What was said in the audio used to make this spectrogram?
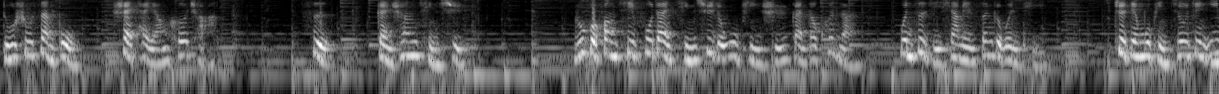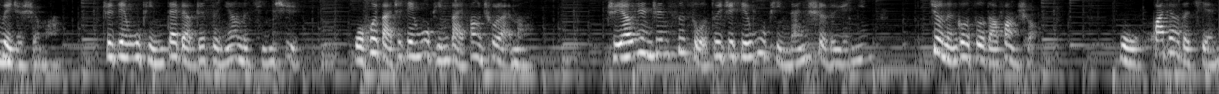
读书、散步、晒太阳、喝茶。四、感伤情绪。如果放弃附带情绪的物品时感到困难，问自己下面三个问题：这件物品究竟意味着什么？这件物品代表着怎样的情绪？我会把这件物品摆放出来吗？只要认真思索对这些物品难舍的原因，就能够做到放手。五、花掉的钱。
